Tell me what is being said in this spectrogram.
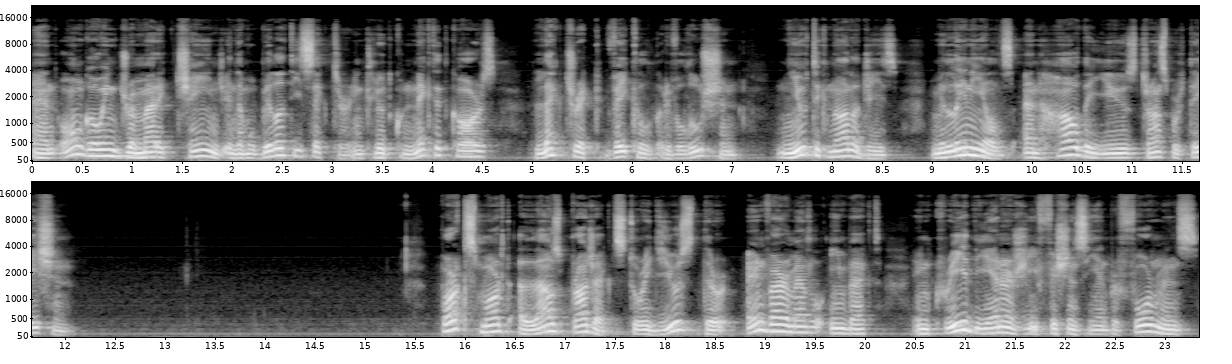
and ongoing dramatic change in the mobility sector include connected cars, electric vehicle revolution, new technologies, millennials and how they use transportation. Park Smart allows projects to reduce their environmental impact, increase the energy efficiency and performance,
